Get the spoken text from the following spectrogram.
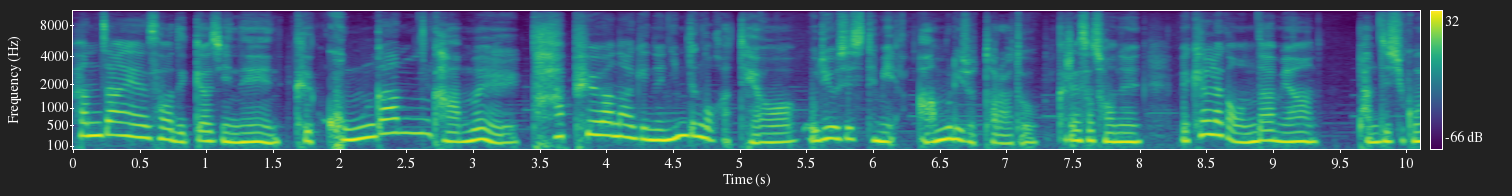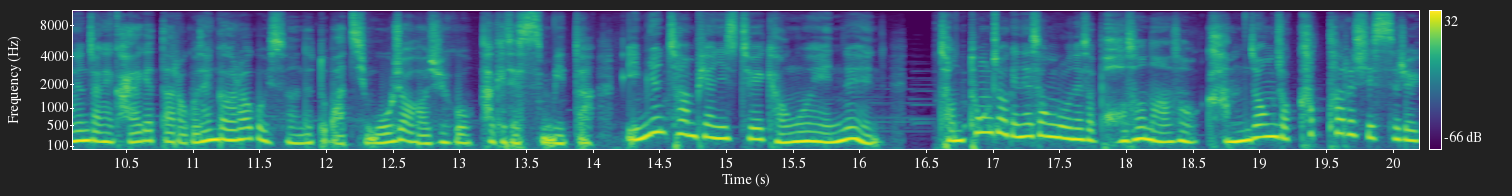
현장에서 느껴지는 그 공간감을 다 표현하기는 힘든 것 같아요. 오디오 시스템이 아무리 좋더라도. 그래서 저는 맥켈레가 온다면 반드시 공연장에 가야겠다라고 생각을 하고 있었는데 또 마침 오셔가지고 가게 됐습니다. 임윤찬 피아니스트의 경우에는 전통적인 해석론에서 벗어나서 감정적 카타르시스를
